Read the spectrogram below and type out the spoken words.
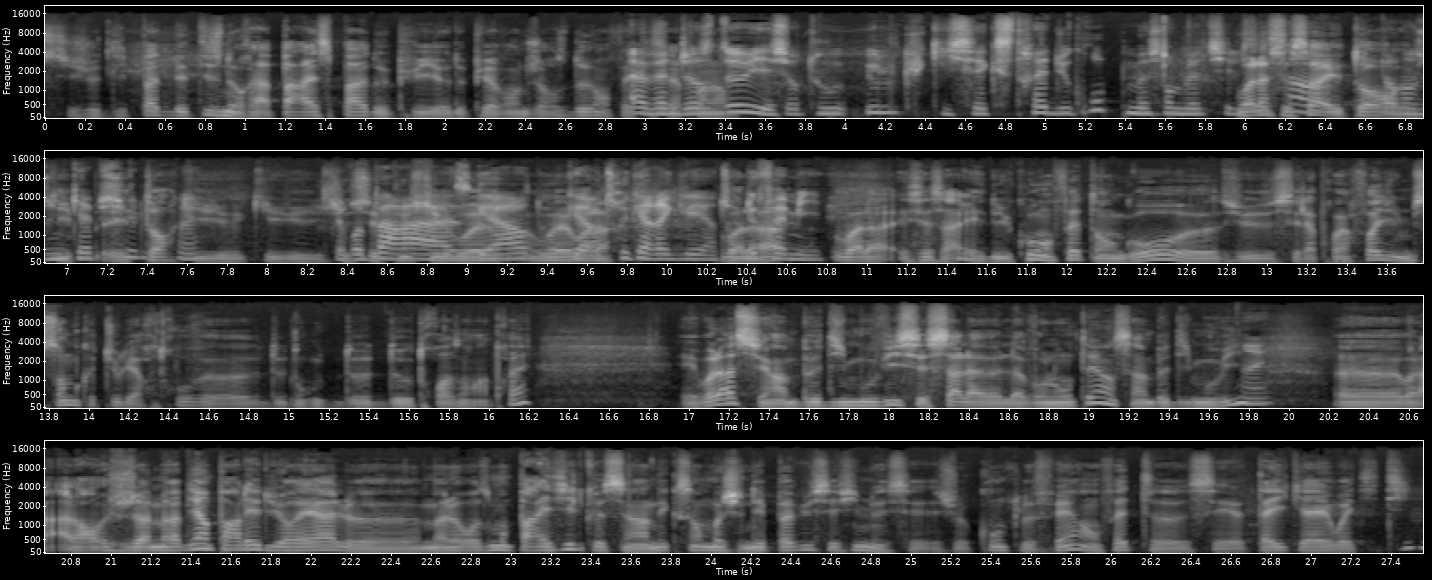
si je dis pas de bêtises, ne réapparaissent pas depuis, euh, depuis Avengers 2, en fait. Avengers première- 2, il y a surtout Hulk qui s'extrait du groupe, me semble-t-il. Voilà, c'est ça, hein et Thor, dans qui, une capsule. et Thor ouais. qui, qui, Qui sais repart plus à ouais, Asgard, ouais, ou qui a voilà. un truc à régler, un truc Voilà, de famille. Voilà, et c'est ça. Et du coup, en fait, en gros, euh, c'est la première fois, il me semble que tu les retrouves euh, de, donc de deux trois ans après. Et voilà, c'est un buddy movie, c'est ça la, la volonté, hein, c'est un buddy movie. Ouais. Euh, voilà. Alors j'aimerais bien parler du réal. euh, malheureusement, paraît-il que c'est un excellent. Moi, je n'ai pas vu ces films, mais je compte le faire. En fait, euh, c'est Taika Waititi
